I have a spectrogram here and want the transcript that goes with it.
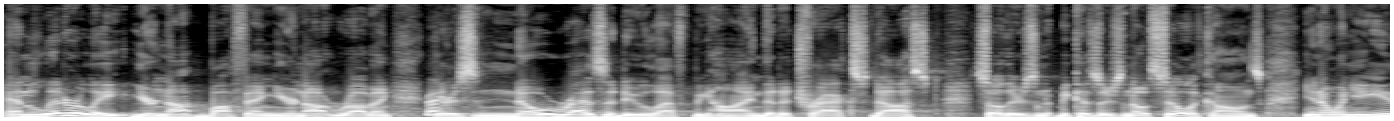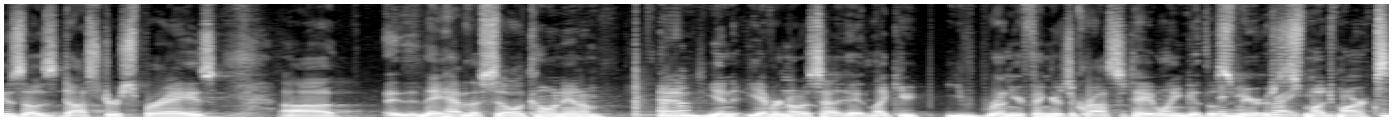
And literally, you're not buffing, you're not rubbing. Right. There's no residue left behind that attracts dust. So there's because there's no silicones. You know, when you use those duster sprays, uh, they have the silicone in them. And you, you ever notice how, it, like, you, you run your fingers across the table and you get those And smear, right. smudge marks?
